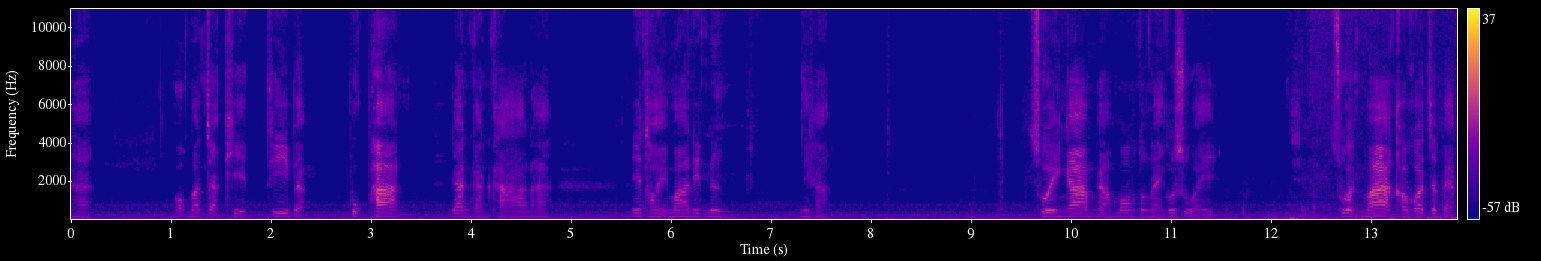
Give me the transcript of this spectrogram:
นะคะออกมาจากเขตที่แบบพุกพ่านย่านการค้านะคะนี่ถอยมานิดนึงนี่ค่ะ สวยงามค่ะ มองตรงไหนก็สวย ส่วนมากเขาก็จะแบบ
